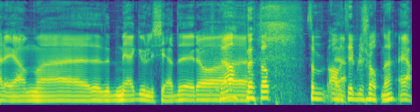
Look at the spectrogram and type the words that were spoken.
er en eh, med gullkjeder og Ja, nettopp. Som av og til blir slått ned. ja.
